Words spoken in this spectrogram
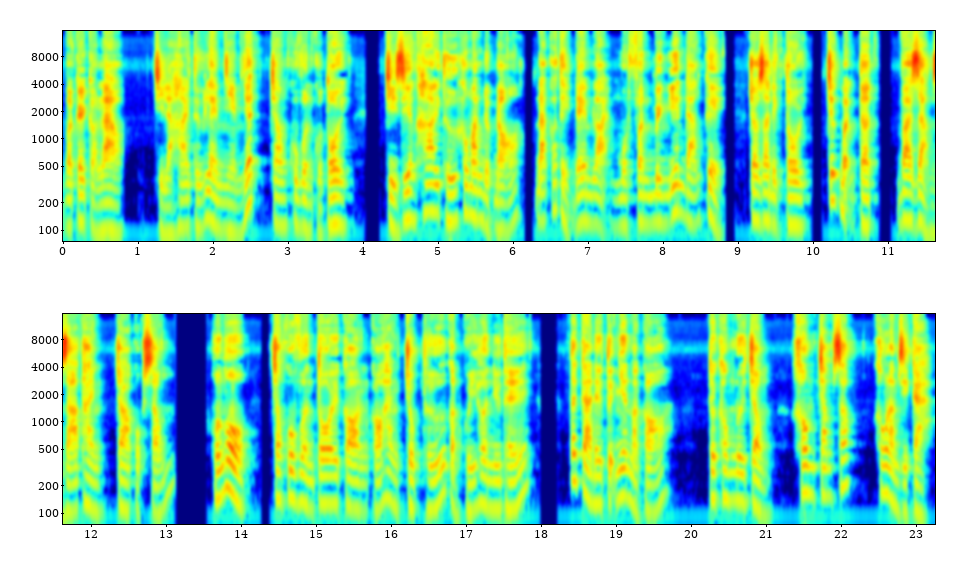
và cây cỏ Lào chỉ là hai thứ lèm nhèm nhất trong khu vườn của tôi. Chỉ riêng hai thứ không ăn được đó đã có thể đem lại một phần bình yên đáng kể cho gia đình tôi trước bệnh tật và giảm giá thành cho cuộc sống. Huống hồ, trong khu vườn tôi còn có hàng chục thứ còn quý hơn như thế. Tất cả đều tự nhiên mà có. Tôi không nuôi trồng, không chăm sóc, không làm gì cả.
